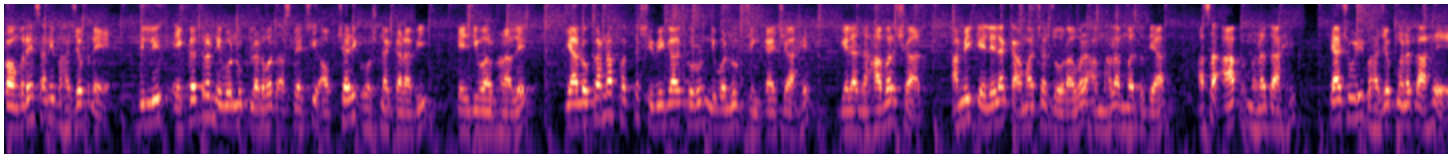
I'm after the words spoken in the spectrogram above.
काँग्रेस आणि भाजपने दिल्लीत एकत्र निवडणूक लढवत असल्याची औपचारिक घोषणा करावी. केजरीवाल म्हणाले या लोकांना फक्त शिवीगाळ करून निवडणूक जिंकायची आहे. गेल्या दहा वर्षात आम्ही केलेल्या कामाच्या जोरावर आम्हाला मत द्या असं आप म्हणत आहे. त्याचवेळी भाजप म्हणत आहे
